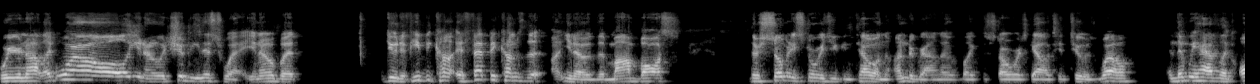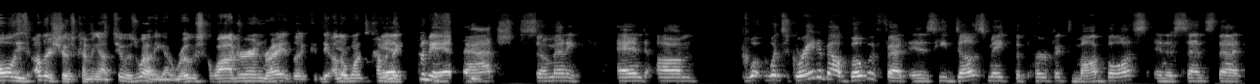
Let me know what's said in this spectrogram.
where you're not like, well, you know, it should be this way, you know. But, dude, if he become, if that becomes the, you know, the mob boss there's so many stories you can tell on the underground of like the Star Wars Galaxy 2 as well. And then we have like all these other shows coming out too as well. You got Rogue Squadron, right? Like the other ones coming. Bad, like, Bad Batch, so many. And um, what, what's great about Boba Fett is he does make the perfect mob boss in a sense that,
